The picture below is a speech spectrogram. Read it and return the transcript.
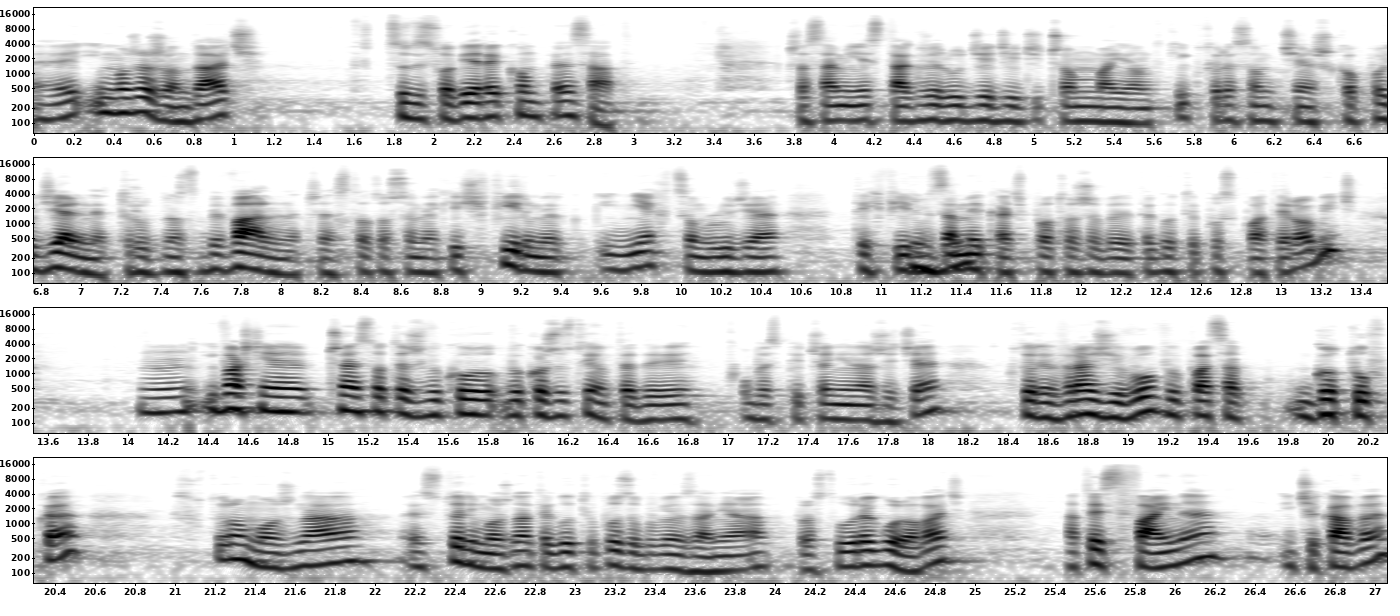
e, i może żądać w cudzysłowie rekompensaty. Czasami jest tak, że ludzie dziedziczą majątki, które są ciężko podzielne, trudno zbywalne. Często to są jakieś firmy i nie chcą ludzie tych firm Mhm. zamykać po to, żeby tego typu spłaty robić. Mm, I właśnie często też wyko- wykorzystują wtedy ubezpieczenie na życie, które w razie W wypłaca gotówkę, z, którą można, z której można tego typu zobowiązania po prostu uregulować. A to jest fajne i ciekawe,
